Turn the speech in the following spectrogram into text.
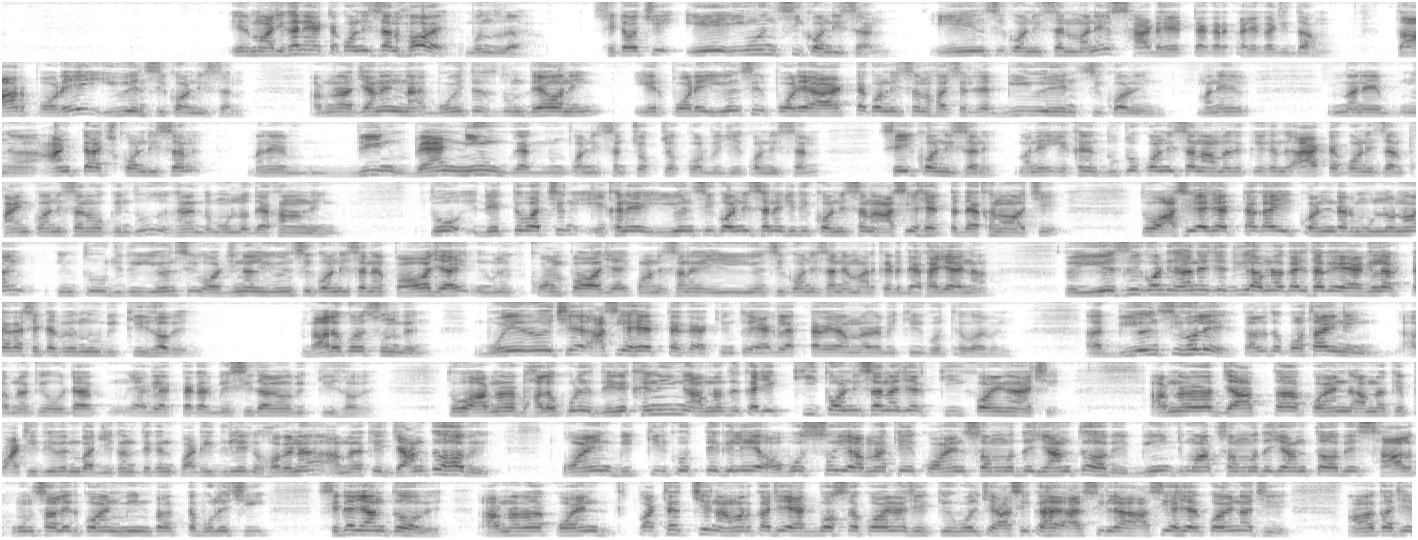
এর মাঝখানে একটা কন্ডিশন হয়, বন্ধুরা। সেটা হচ্ছে A UNC condition UNC condition মানে ষাট হাজার টাকার কাছাকাছি দাম। তারপরে ইউএনসি কন্ডিশন আপনারা জানেন না, বইতে দেওয়া নেই। এরপরে ইউএনসির পরে আর একটা কন্ডিশন হয়, সেটা বিইউএনসি কন্ডিশন মানে মানে আনটাচ কন্ডিশন মানে ব্র্যান্ড নিউ একদম কন্ডিশন চকচক করবে যে কন্ডিশন সেই কন্ডিশনে মানে এখানে দুটো কন্ডিশন আমাদেরকে এখানে, আরেকটা কন্ডিশন ফাইন কন্ডিশনও কিন্তু এখানে তো মূল্য দেখানো নেই। তো দেখতে পাচ্ছেন, এখানে ইউএনসি কন্ডিশনে যদি কন্ডিশন আশি হাজার টাকা দেখানো আছে, তো আশি হাজার টাকা এই কয়েনটার মূল্য নয়, কিন্তু যদি ইউএনসি অরিজিনাল ইউএনসি কন্ডিশনে পাওয়া যায়, এগুলো কম পাওয়া যায় কন্ডিশনে এই ইউএনসি কন্ডিশনে মার্কেটে দেখা যায় না। তো ইউএনসি কন্ডিশনে যদি আপনার কাছে থাকে এক লাখ টাকা, সেটা কিন্তু বিক্রি হবে। ভালো করে শুনবেন। বইয়ে রয়েছে আশি হাজার টাকা, কিন্তু এক লাখ টাকায় আপনারা বিক্রি করতে পারবেন। আর বিএনসি হলে তাহলে তো কথাই নেই, আপনাকে ওটা এক লাখ টাকার বেশি দামেও বিক্রি হবে। তো আপনারা ভালো করে দেখে নিন আপনাদের কাছে কী কন্ডিশন আছে আর কী কয়েন আছে। আপনারা যা তা কয়েন আপনাকে পাঠিয়ে দেবেন বা যেখান থেকে পাঠিয়ে দিলে হবে না, আপনাকে জানতে হবে। কয়েন বিক্রি করতে গেলে অবশ্যই আপনাকে কয়েন সম্বন্ধে জানতে হবে মিন্ট মার্ক সম্বন্ধে জানতে হবে, সাল কোন সালের কয়েন মিন্ট মার্কটা বলেছি, সেটা জানতে হবে। আপনারা কয়েন পাঠাচ্ছেন, আমার কাছে এক বস্তা কয়েন আছে, কেউ বলছে আশি আশি আশি হাজার কয়েন আছে, আমার কাছে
